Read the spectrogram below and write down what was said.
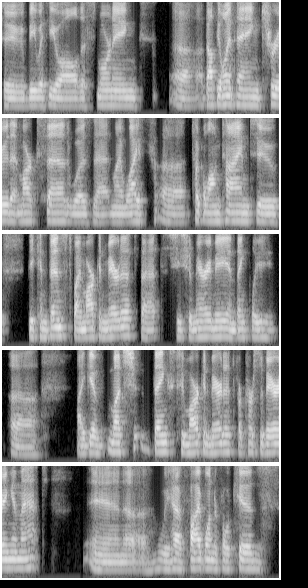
to be with you all this morning. Uh, about the only thing true that Mark said was that my wife uh, took a long time to be convinced by Mark and Meredith that she should marry me. And thankfully, uh, I give much thanks to Mark and Meredith for persevering in that. And uh, we have five wonderful kids,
